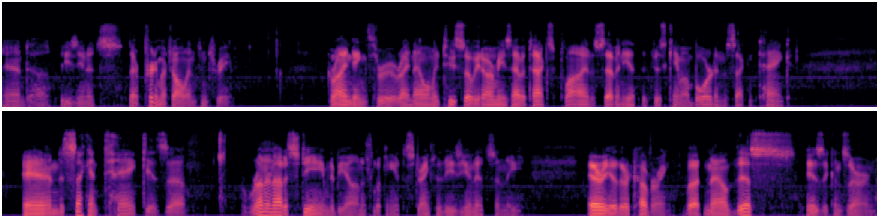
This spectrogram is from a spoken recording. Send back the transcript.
and uh, these units, they're pretty much all infantry. Grinding through. Right now, only two Soviet armies have attack supply the 70th that just came on board, and the second tank. And the second tank is uh, running out of steam, to be honest, looking at the strength of these units and the area they're covering. But now this is a concern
